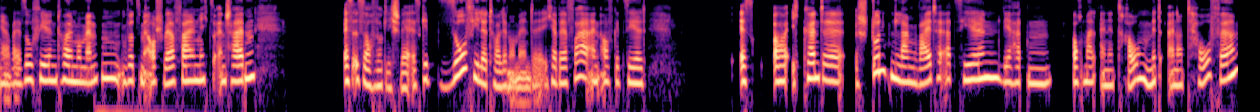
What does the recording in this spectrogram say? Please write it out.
Ja, bei so vielen tollen Momenten wird es mir auch schwer fallen, mich zu entscheiden. Es ist auch wirklich schwer. Es gibt so viele tolle Momente. Ich habe ja vorher einen aufgezählt. Es, oh, ich könnte stundenlang weiter erzählen. Wir hatten auch mal eine Trauung mit einer Taufe.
